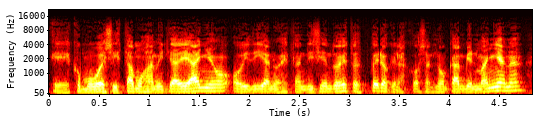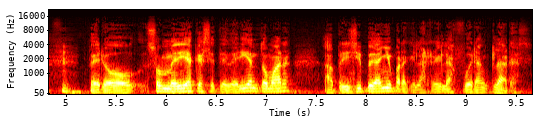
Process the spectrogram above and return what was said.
Es como vos decís, estamos a mitad de año, hoy día nos están diciendo esto, espero que las cosas no cambien mañana, pero son medidas que se deberían tomar a principio de año para que las reglas fueran claras.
